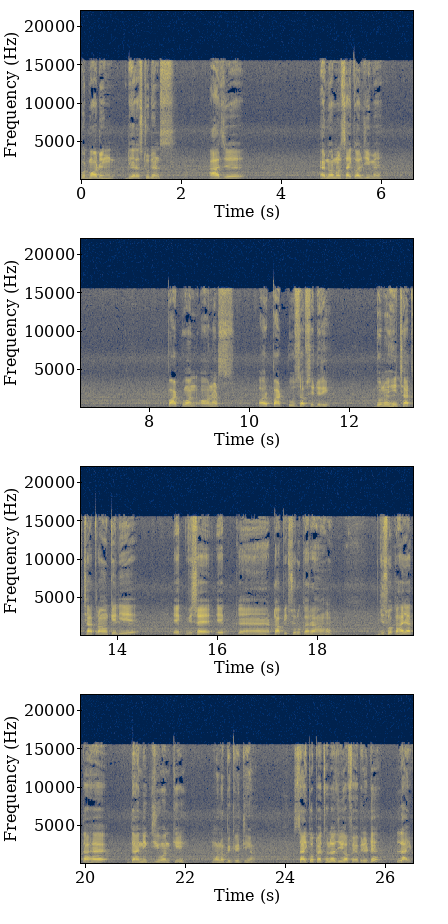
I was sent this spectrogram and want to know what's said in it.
गुड मॉर्निंग डियर स्टूडेंट्स आज एबनॉर्मल साइकोलॉजी में पार्ट वन ऑनर्स और पार्ट टू सब्सिडरी दोनों ही छात्र छात्राओं के लिए एक विषय, एक टॉपिक शुरू कर रहा हूँ, जिसको कहा जाता है दैनिक जीवन की मनोविकृतियाँ. साइकोपैथोलॉजी ऑफ़ एवरीडे लाइफ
